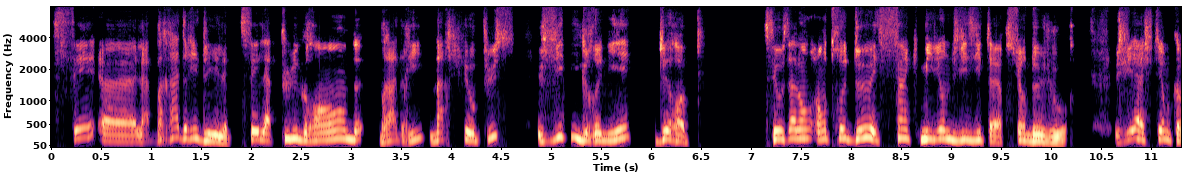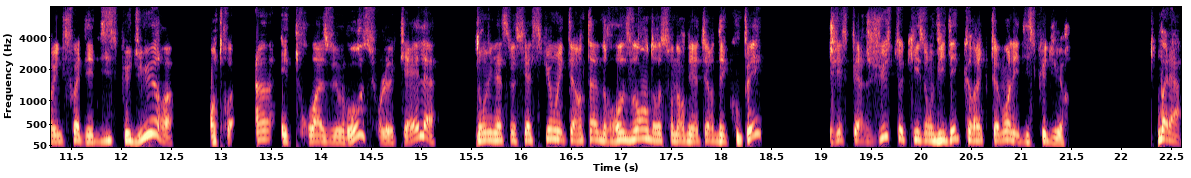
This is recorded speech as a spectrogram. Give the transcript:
c'est euh, la braderie de Lille. C'est la plus grande braderie, marché puces, vide-grenier d'Europe. C'est aux alentours entre 2 et 5 millions de visiteurs sur deux jours. J'ai acheté encore une fois des disques durs entre 1 et 3 euros sur lequel, dont une association était en train de revendre son ordinateur découpé J'espère juste qu'ils ont vidé correctement les disques durs. Voilà.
